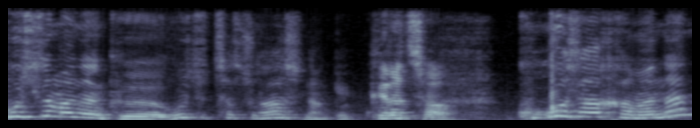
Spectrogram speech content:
홀수면은 그 홀수 차수가 하나씩 남겠고 그렇죠. 그거 생각하면은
